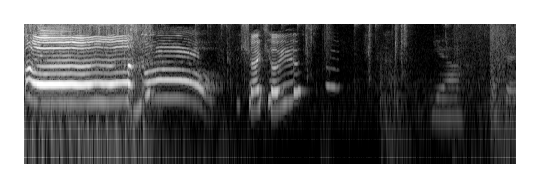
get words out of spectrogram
Oh! No! Should I kill you? Yeah. Okay.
